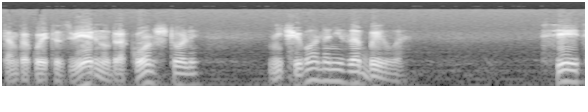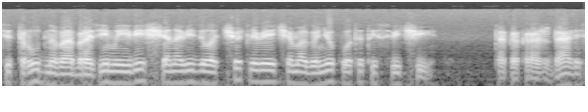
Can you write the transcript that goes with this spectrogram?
там какой-то зверь, ну дракон, что ли. Ничего она не забыла. Все эти трудновообразимые вещи она видела отчетливее, чем огонек вот этой свечи, так как рождались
